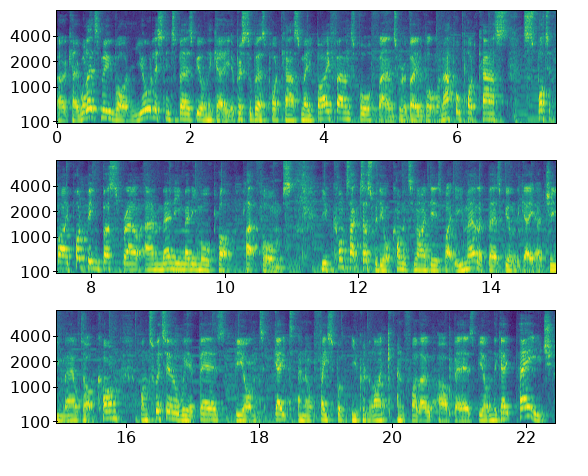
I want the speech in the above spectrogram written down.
Okay, well, let's move on. You're listening to Bears Beyond the Gate, a Bristol Bears podcast made by fans for fans. We're available on Apple Podcasts, Spotify, Podbean, Buzzsprout, and many, many more pl- platforms. You can contact us with your comments and ideas by email at bearsbeyondthegate at gmail.com. On Twitter, we're Bears Beyond Gate, and on Facebook, you can like and follow our Bears Beyond the Gate page.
